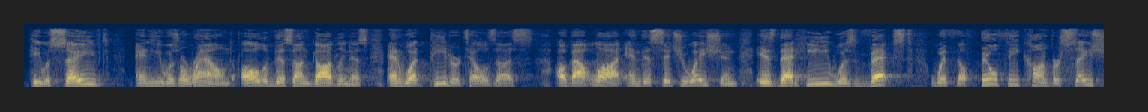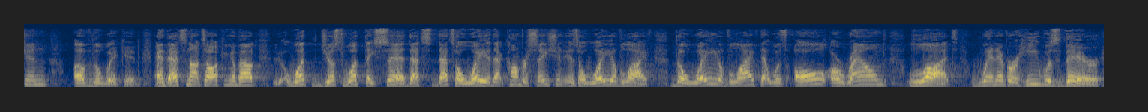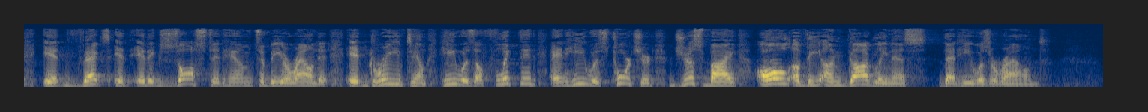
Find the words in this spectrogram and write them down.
He was saved and he was around all of this ungodliness. And what Peter tells us about Lot and this situation is that he was vexed with the filthy conversation of the wicked. And that's not talking about what, just what they said. That's, that's a way, that conversation is a way of life. The way of life that was all around Lot whenever he was there. It vexed, it, it exhausted him to be around it. It grieved him. He was afflicted and he was tortured just by all of the ungodliness that he was around.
